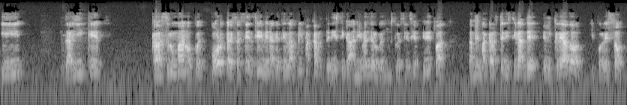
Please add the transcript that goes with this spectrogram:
y de ahí que cada ser humano pues porta esa esencia divina que tiene las mismas características a nivel de lo que es nuestra esencia espiritual, las mismas características del creador y por eso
